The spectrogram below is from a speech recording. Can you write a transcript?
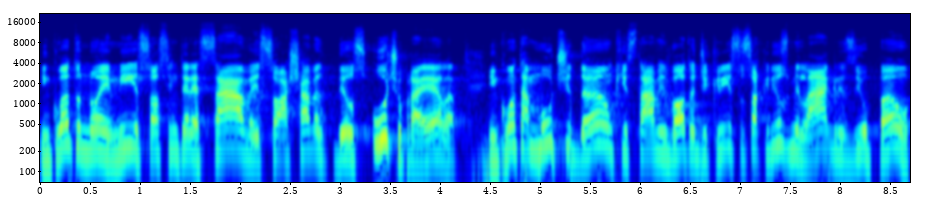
Enquanto Noemi só se interessava e só achava Deus útil para ela, enquanto a multidão que estava em volta de Cristo só queria os milagres e o pão,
